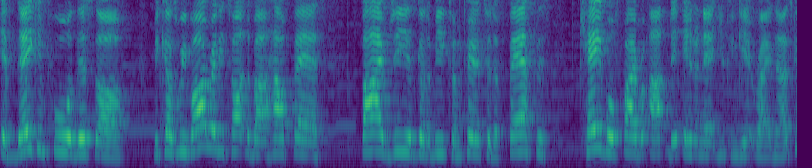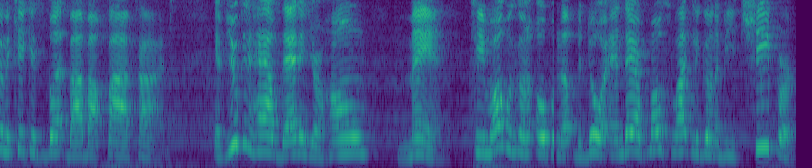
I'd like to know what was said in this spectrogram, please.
If they can pull this off, because we've already talked about how fast 5G is going to be compared to the fastest cable fiber optic internet you can get right now. It's going to kick its butt by about five times. If you can have that in your home, man, T-Mobile is going to open up the door and they're most likely going to be cheaper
